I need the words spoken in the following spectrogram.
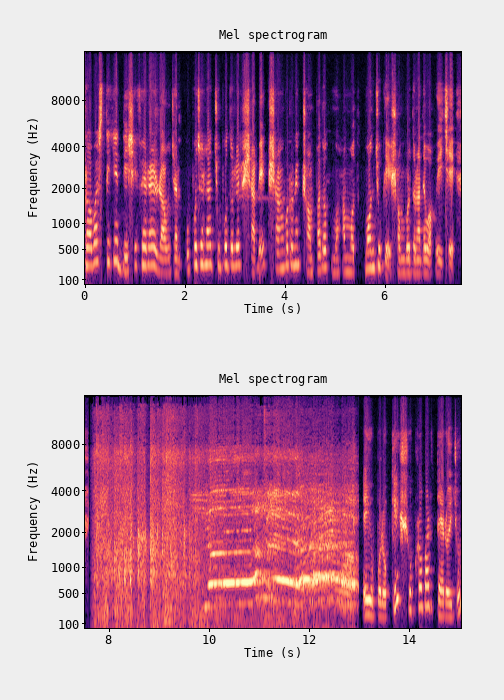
প্রবাস থেকে দেশে ফেরার রাউজান উপজেলা যুবদলের সাবেক সাংগঠনিক সম্পাদক মোহাম্মদ মঞ্জুকে সংবর্ধনা দেওয়া হয়েছে। এই উপলক্ষে শুক্রবার তেরোই জুন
